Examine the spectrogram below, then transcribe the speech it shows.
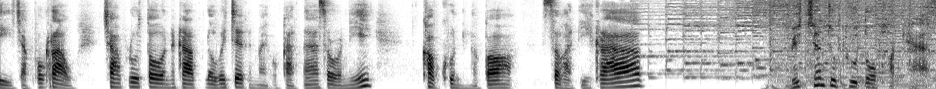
ดีๆ จากพวกเราชาวพลูโตนะครับ เราไว้เจอกันใหม่โอกาสหน้าสำหรับวันนี้ ขอบคุณแล้วก็สวัสดีครับ Mission to Pluto Podcast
